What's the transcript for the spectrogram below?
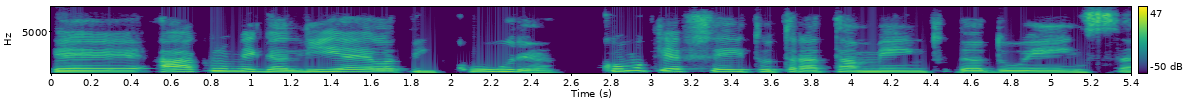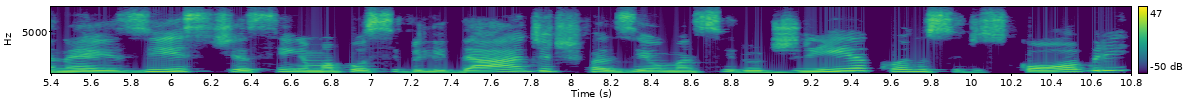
É, a acromegalia, ela tem cura? Como que é feito o tratamento da doença, né? Existe, assim, uma possibilidade de fazer uma cirurgia quando se descobre?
